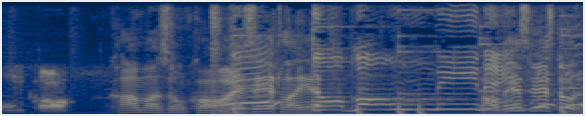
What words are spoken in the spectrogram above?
un ko. Kā maz un ko aiziet, lai iet. Paldies, viestur!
